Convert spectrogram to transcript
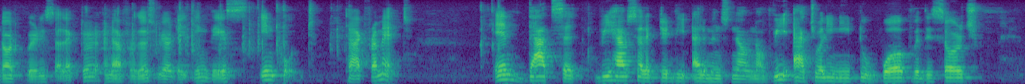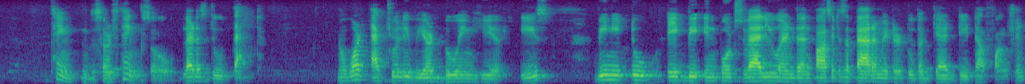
dot query selector and after this we are taking this input tag from it. And that's it. We have selected the elements now. Now we actually need to work with the search thing the search thing. So let us do that. Now what actually we are doing here is we need to take the inputs value and then pass it as a parameter to the get data function.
